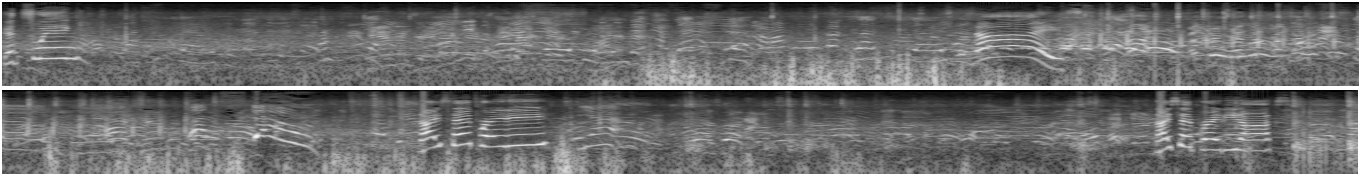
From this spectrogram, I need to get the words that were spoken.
Good swing. Nice hit, Brady. Yeah. Nice hit, Brady Knox.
